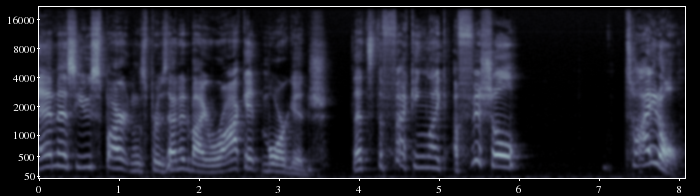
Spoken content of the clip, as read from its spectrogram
MSU Spartans, presented by Rocket Mortgage. That's the fucking like official title.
